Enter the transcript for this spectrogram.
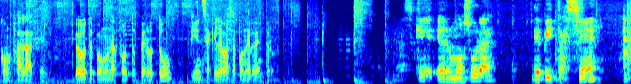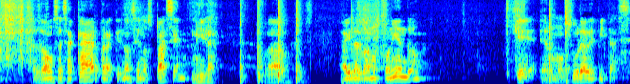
con falafel. Luego te pongo una foto, pero tú piensa qué le vas a poner dentro. Que hermosura de pitas, ¿eh? Las vamos a sacar para que no se nos pasen. Mira, wow. Ahí las vamos poniendo. Qué hermosura de pitas.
